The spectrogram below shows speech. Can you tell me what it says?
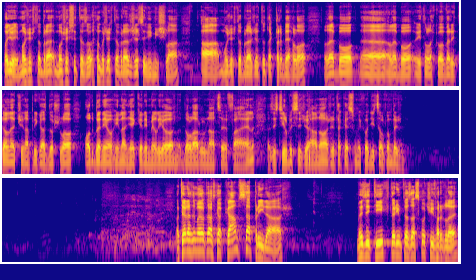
Podívej, můžeš to, brát, můžeš, si to, můžeš to brát, že si vymýšlá a můžeš to brát, že to tak prebehlo, lebo, eh, lebo je to lehko veritelné, či například došlo od Bennyho Hina někdy milion dolarů na CFAN a zjistil by si, že ano a že také sumy chodí celkom bežně. A teraz je moje otázka, kam se přidáš mezi těch, kterým to zaskočí v hrdle,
